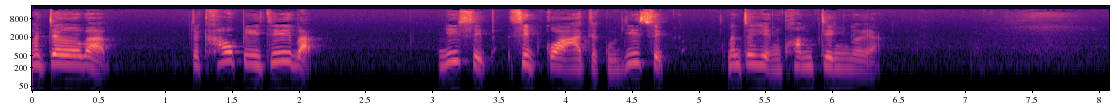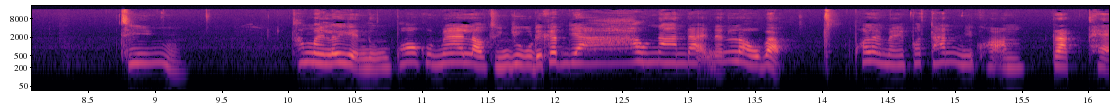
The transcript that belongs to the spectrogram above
มาเจอแบบ จะเข้าปีที่แบบยี่สิบสิบกว่าจากยี่สิบมันจะเห็นความจริงเลยอะจริงทำไมเราเห็นถึงพ่อคุณแม่เราถึงอยู่ด้วยกันยาวนานได้นั้นเราแบบ เพราะอะไรไหมเพราะท่านมีความ รักแท้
